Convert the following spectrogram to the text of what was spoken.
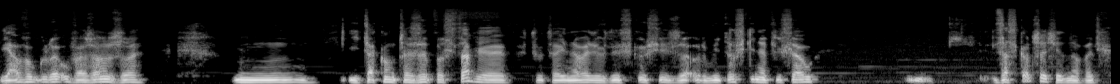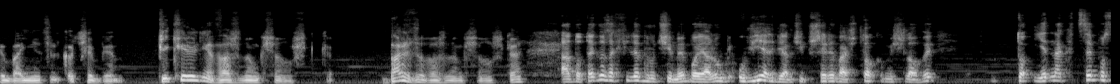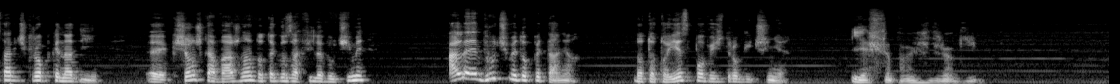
ja w ogóle uważam, że mm, i taką tezę postawię tutaj nawet w dyskusji, że Orbitowski napisał zaskoczę cię nawet chyba i nie tylko ciebie. Piekielnie ważną książkę. Bardzo ważną książkę. A do tego za chwilę wrócimy, bo ja lubię, uwielbiam ci przerywać tok myślowy. To jednak chcę postawić kropkę na D. E, książka ważna, do tego za chwilę wrócimy, ale wróćmy do pytania. No to to jest powieść drogi, czy nie? Jest to powieść drogi.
